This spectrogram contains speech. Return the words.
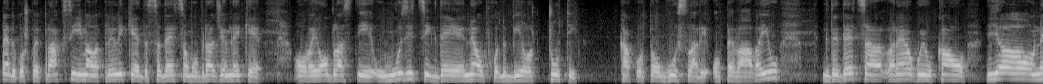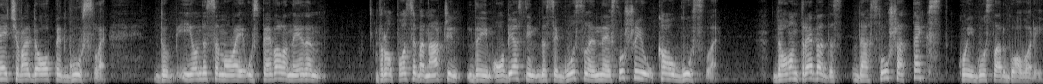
pedagoškoj praksi imala prilike da sa decom obrađujem neke ovaj oblasti u muzici gde je neophodno bilo čuti kako to guslari opevavaju, gde deca reaguju kao jao, neće valjda opet gusle. I onda sam ovaj, uspevala na jedan vrlo poseban način da im objasnim da se gusle ne slušaju kao gusle. Da on treba da, da sluša tekst koji guslar govori.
